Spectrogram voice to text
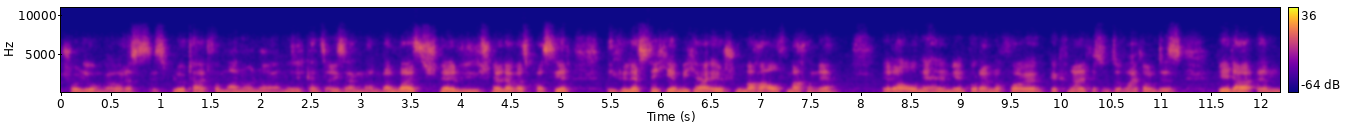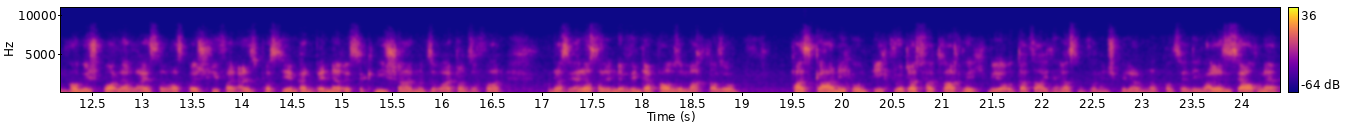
Entschuldigung, aber das ist Blödheit von Manuel Neuer, muss ich ganz ehrlich sagen. Man, man, weiß schnell, wie schnell da was passiert. Ich will jetzt nicht hier Michael Schumacher aufmachen, ne? der da ohne Helm irgendwo dann noch vorgeknallt ist und so weiter. Und das, jeder ähm, Hobbysportler weiß, was bei Skifahren alles passieren kann, Bänderrisse, Knieschaden und so weiter und so fort. Und dass er das dann in der Winterpause macht, also passt gar nicht. Und ich würde das vertraglich mir unterzeichnen lassen von den Spielern hundertprozentig, weil das ist ja auch, ne,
